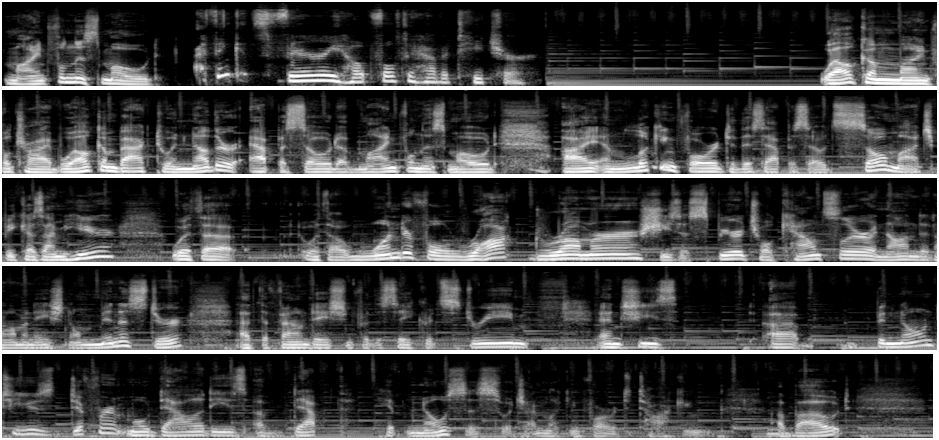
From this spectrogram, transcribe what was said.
mindfulness mode? I think it's very helpful to have a teacher. Welcome, Mindful Tribe. Welcome back to another episode of Mindfulness Mode. I am looking forward to this episode so much because I'm here with a with a wonderful rock drummer. She's a spiritual counselor, a non denominational minister at the Foundation for the Sacred Stream, and she's uh, been known to use different modalities of depth hypnosis, which I'm looking forward to talking about.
